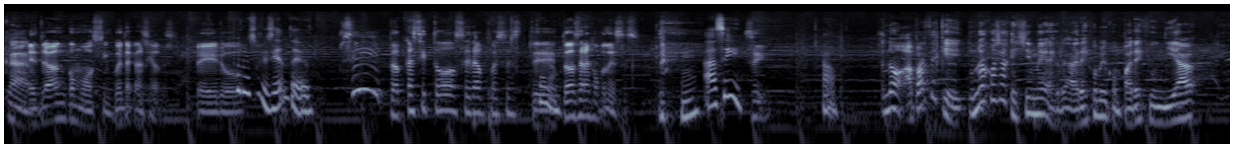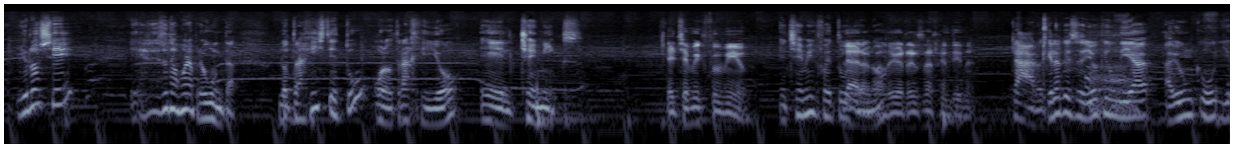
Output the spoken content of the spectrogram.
Claro. Entraban como 50 canciones. Pero. Pero es suficiente. Sí, pero casi todos eran, pues, este. Claro. Todos eran japoneses. Ah, sí. Sí. Ah. No, aparte que una cosa que sí me agradezco a mi compadre es que un día, yo no sé, es una buena pregunta. ¿Lo trajiste tú o lo traje yo el Che Mix? El Chemix fue mío. El Che Mix fue tuyo, claro, ¿no? cuando yo regresé a Argentina. Claro, que es lo que sucedió que un día había un, un- yo-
